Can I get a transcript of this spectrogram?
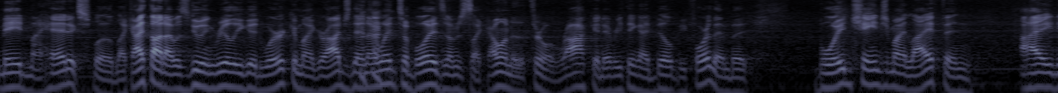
made my head explode. Like I thought I was doing really good work in my garage. Then I went to Boyd's and I'm just like, I wanted to throw a rock at everything I built before then. But Boyd changed my life and I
